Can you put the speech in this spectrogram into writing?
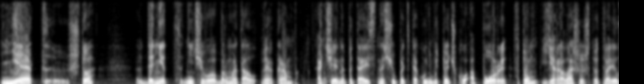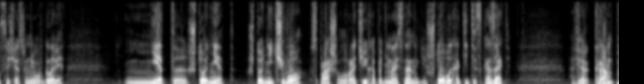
«Нет, что?» «Да нет, ничего», — бормотал Веркрамп, отчаянно пытаясь нащупать какую-нибудь точку опоры в том яролаше, что творился сейчас у него в голове. «Нет, что нет? Что ничего?» — спрашивал врачиха, поднимаясь на ноги. «Что вы хотите сказать?» Веркрамп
